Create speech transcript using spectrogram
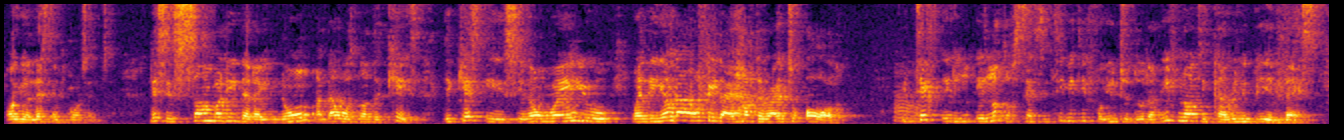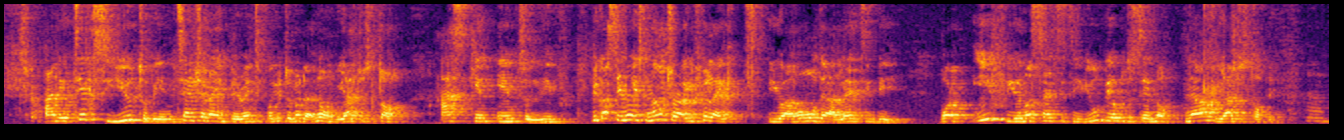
or you're less important. This is somebody that I know, and that was not the case. The case is, you know, when you, when the younger one feel I have the right to all, it takes a, a lot of sensitivity for you to do that. If not, it can really be a mess. And it takes you to be intentional in parenting for you to know that no, we have to stop asking him to leave. Because you know it's natural, you feel like you are older, let it be. But if you're not sensitive, you'll be able to say no, now we have to stop it. Hmm.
